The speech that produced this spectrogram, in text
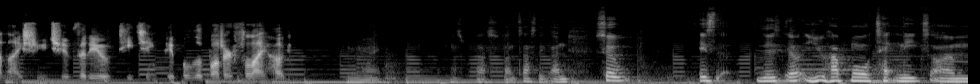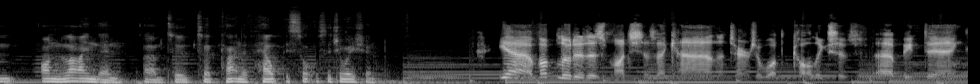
a nice YouTube video teaching people the butterfly hug. Right, that's, that's fantastic. And so, is uh, you have more techniques um, online then um, to, to kind of help this sort of situation? Yeah, I've uploaded as much as I can in terms of what colleagues have uh, been doing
